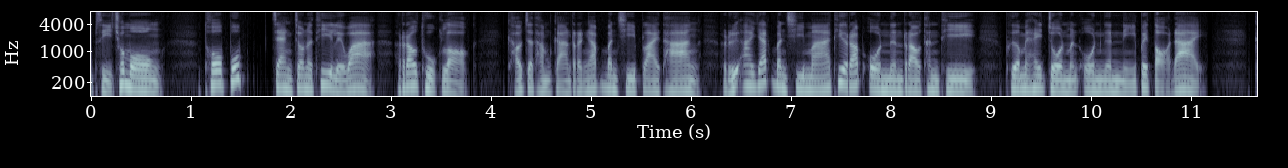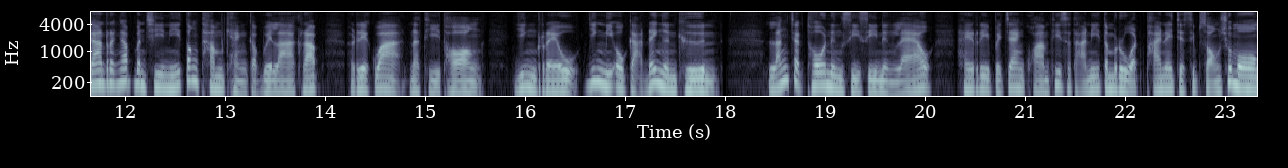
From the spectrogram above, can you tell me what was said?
24 ชั่วโมง โทรปุ๊บ แจ้งเจ้าหน้าที่เลยว่า เราถูกหลอก เขาจะทำการระงับบัญชีปลายทาง หรืออายัดบัญชีม้าที่รับโอนเงินเราทันที เพื่อไม่ให้โจรมันโอนเงินหนีไปต่อได้ การระงับบัญชีนี้ต้องทำแข่งกับเวลาครับ เรียกว่านาทีทอง ยิ่งเร็ว ยิ่งมีโอกาสได้เงินคืน หลังจากโทร 1441 แล้ว ให้รีบไปแจ้งความที่สถานีตำรวจภายใน 72 ชั่วโมง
